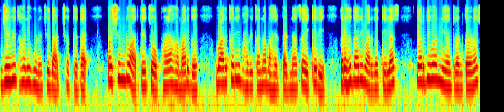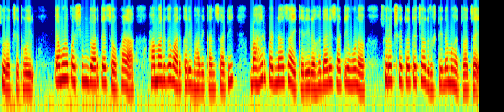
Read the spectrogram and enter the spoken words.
जीवितहानी होण्याची दाट शक्यता आहे. पश्चिमद्वार ते चौफाळा हा मार्ग वारकरी भाविकांना बाहेर पडण्याचा एकेरी रहदारी मार्ग केल्यास गर्दीवर नियंत्रण करणं सुरक्षित होईल. त्यामुळे पश्चिमद्वार ते चौफाळा हा मार्ग वारकरी भाविकांसाठी बाहेर पडण्याचा एकेरी रहदारीसाठी होणं सुरक्षिततेच्या दृष्टीनं महत्वाचं आहे.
